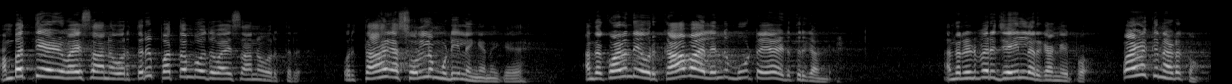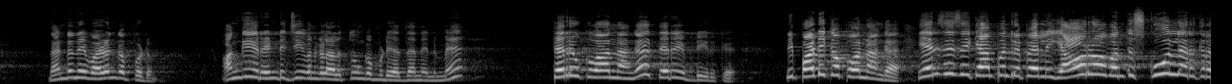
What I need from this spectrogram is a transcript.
ஐம்பத்தி ஏழு வயசான ஒருத்தர் பத்தொம்போது வயசான ஒருத்தர். ஒரு தாயா சொல்ல முடியலைங்க எனக்கு. அந்த குழந்தைய ஒரு காவாயிலேருந்து மூட்டையாக எடுத்திருக்காங்க. அந்த ரெண்டு பேரும் ஜெயிலில் இருக்காங்க இப்போ. வழக்கு நடக்கும். தண்டனை வழங்கப்படும். அங்கேயும் ரெண்டு ஜீவன்களால் தூங்க முடியாது தானே இனிமே? தெருவுக்கு வான்னாங்க தெரு இப்படி இருக்குது நீ படிக்க போனாங்க. என்சிசி கேம்ப்ன்ற பேரில் யாரோ வந்து ஸ்கூலில் இருக்கிற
